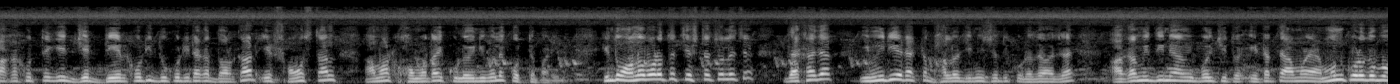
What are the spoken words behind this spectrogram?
পাকা করতে গিয়ে যে দেড় কোটি, দু কোটি টাকা দরকার, এর সংস্থান আমার ক্ষমতায় কুলোয়নি বলে করতে পারিনি। কিন্তু অনবরত চেষ্টা চলেছে। দেখা যাক ইমিডিয়েট একটা ভালো জিনিস যদি করে দেওয়া যায় আগামী দিনে আমি বলছি তো এটাতে আমরা এমন করে দেবো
